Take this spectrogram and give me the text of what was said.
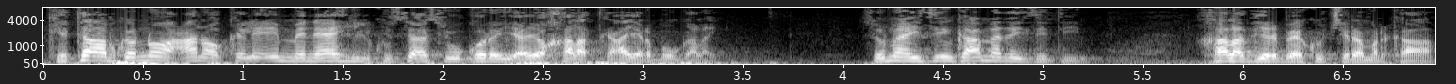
Kitaabka noocan oo kale ee manaahilku saasuu qorayaayo khaladkaa yar buu galay. Soo ma haysiin khalad yar baa ku jira markaa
